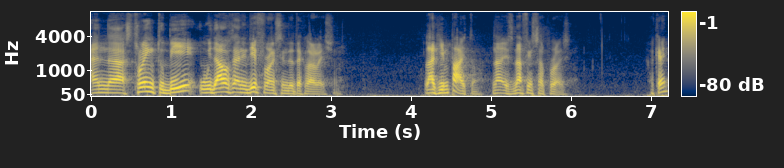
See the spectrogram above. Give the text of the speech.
and a string to b without any difference in the declaration. Like in python. Now it's nothing surprising. Okay?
